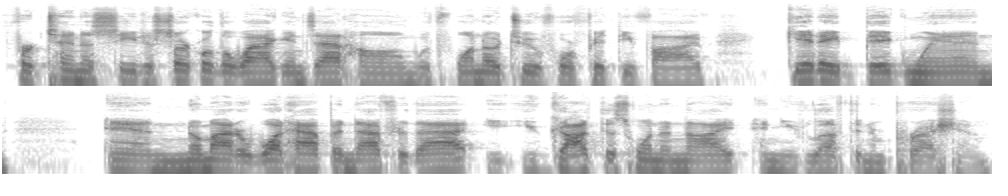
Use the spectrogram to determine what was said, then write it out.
for Tennessee to circle the wagons at home with 102 455, get a big win. And no matter what happened after that, you, you got this one tonight and you left an impression.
